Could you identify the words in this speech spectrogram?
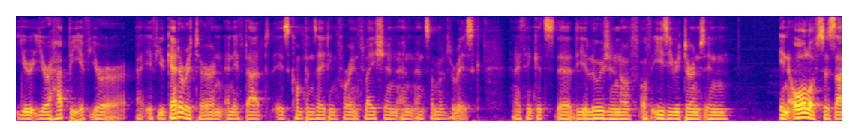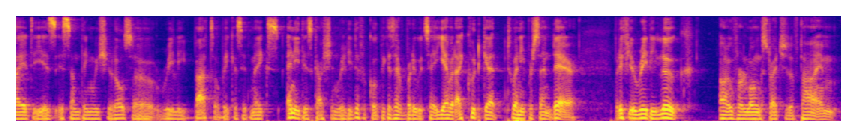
you're you're happy if you're if you get a return and if that is compensating for inflation and, and some of the risk. And I think it's the the illusion of, of easy returns in in all of society is, is something we should also really battle because it makes any discussion really difficult because everybody would say, yeah, but I could get 20% there. But if you really look over long stretches of time,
